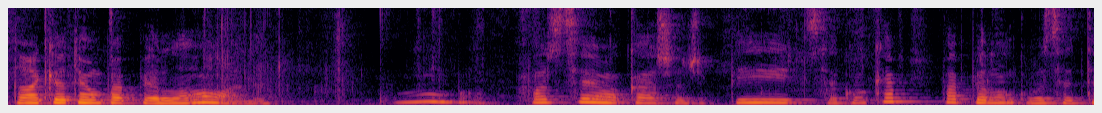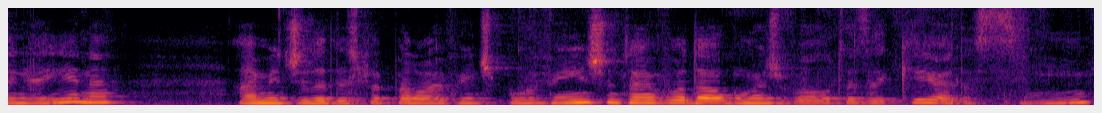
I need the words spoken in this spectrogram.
Então aqui eu tenho um papelão, olha. Pode ser uma caixa de pizza, qualquer papelão que você tem aí, né? A medida desse papelão é 20 por 20, então eu vou dar algumas voltas aqui, olha assim,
